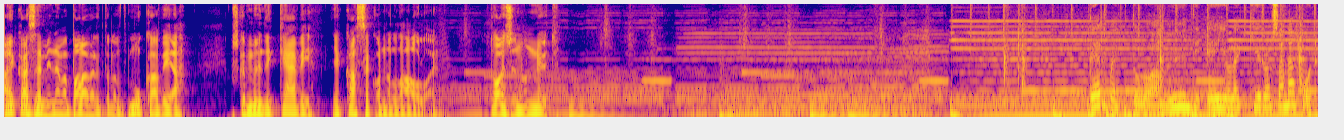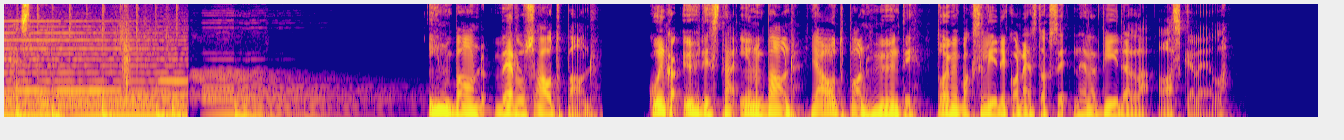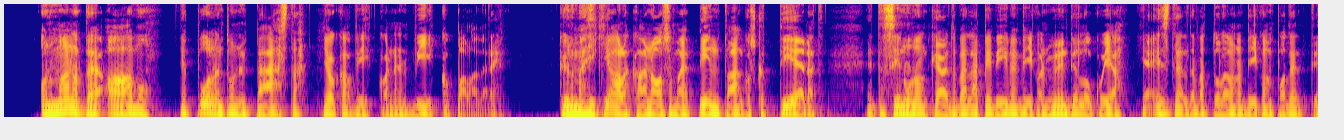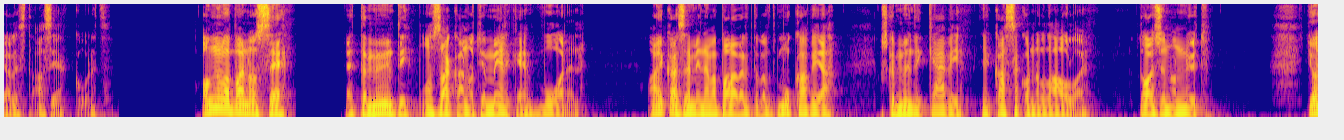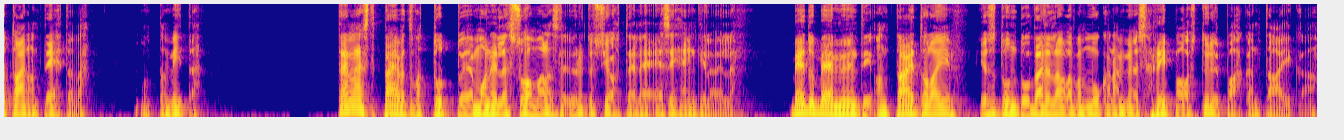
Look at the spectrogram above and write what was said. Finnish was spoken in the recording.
Aikaisemmin nämä palaverit olivat mukavia, koska myynti kävi ja kassakone lauloi. Toisin on nyt. Tervetuloa Myynti ei ole kirosana podcastiin. Inbound versus outbound. Kuinka yhdistää inbound ja outbound myynti toimivaksi liidikoneistoksi näillä viidellä askeleella? On maanantai aamu ja puolen tunnin päästä joka viikkoinen viikkopalaveri. Kylmä hiki alkaa nousemaan ja pintaan, koska tiedät, että sinun on käytävä läpi viime viikon myyntilukuja ja esiteltävä tulevan viikon potentiaaliset asiakkuudet. Ongelma vain on se, että myynti on sakannut jo melkein vuoden. Aikaisemmin nämä palaverit olivat mukavia, koska myynti kävi ja kassakone lauloi. Toisin on nyt. Jotain on tehtävä, mutta mitä? Tällaiset päivät ovat tuttuja monille suomalaisille yritysjohtajille ja esihenkilöille. B2B-myynti on taitolaji, jossa tuntuu välillä olevan mukana myös ripaus tylypahkan taikaa.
